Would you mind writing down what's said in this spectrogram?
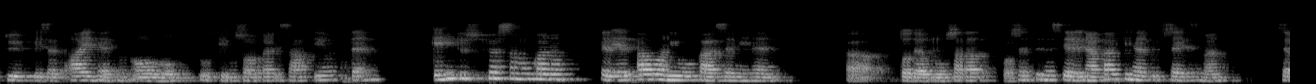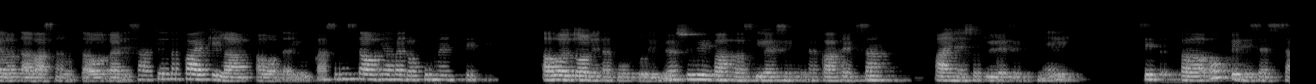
erityyppiset aiheet on ollut tutkimusorganisaatioiden kehitystyössä mukana. Eli avoin julkaiseminen toteutuu sataprosenttisesti. Eli nämä kaikki 47 seurantaa vastannutta organisaatiota, kaikilla on avointa julkaisemista ohjaava dokumentti. Avoin toimintakulttuuri myös hyvin vahvasti 98, aineistot 94. Sitten oppimisessa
